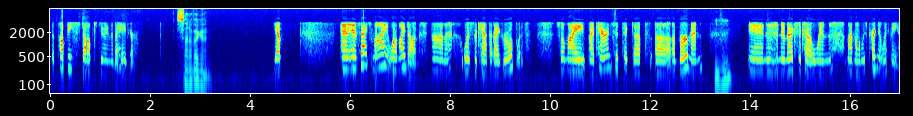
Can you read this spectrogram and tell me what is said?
the puppy stopped doing the behavior. Son of a gun. Yep. And in fact, my one of my dogs um, was the cat that I grew up with. So my my parents had picked up uh, a Birman Mm-hmm. In New Mexico when my mom was pregnant with me,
